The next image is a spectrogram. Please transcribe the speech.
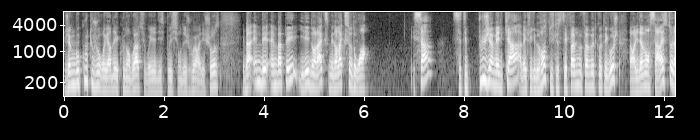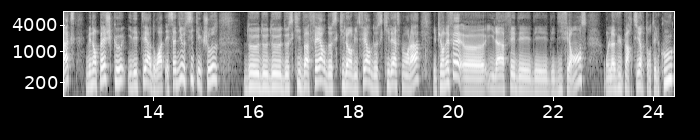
J'aime beaucoup toujours regarder les coups d'envoi, parce que vous voyez les dispositions des joueurs et des choses. Et ben Mbappé, il est dans l'axe, mais dans l'axe droit. Et ça, c'était plus jamais le cas avec l'équipe de France, puisque c'était fameux, fameux de côté gauche. Alors évidemment, ça reste l'axe, mais n'empêche qu'il était à droite. Et ça dit aussi quelque chose de, de, ce qu'il va faire, de ce qu'il a envie de faire, de ce qu'il est à ce moment-là. Et puis en effet, euh, il a fait des, différences. On l'a vu partir, tenter le coup.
